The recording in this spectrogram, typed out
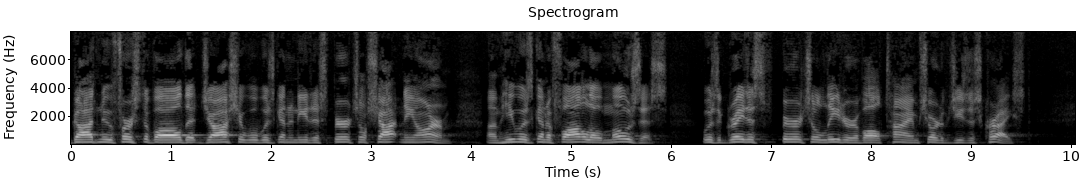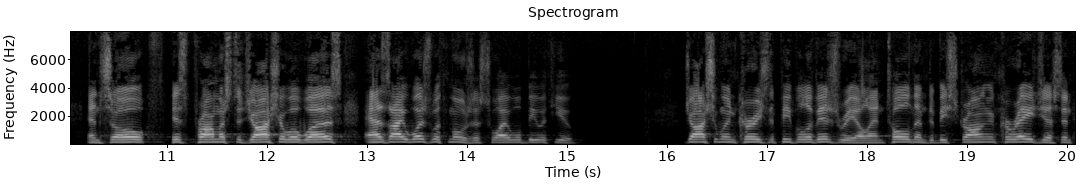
God knew, first of all, that Joshua was going to need a spiritual shot in the arm. Um, he was going to follow Moses, who was the greatest spiritual leader of all time, short of Jesus Christ. And so his promise to Joshua was, As I was with Moses, so I will be with you. Joshua encouraged the people of Israel and told them to be strong and courageous and,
